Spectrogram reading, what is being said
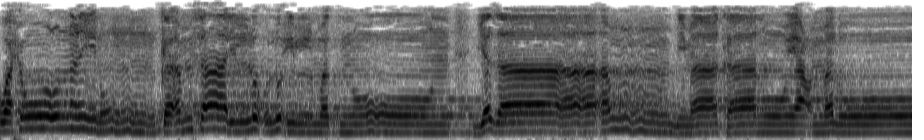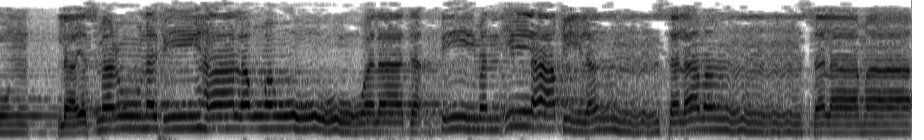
وحور عين كأمثال اللؤلؤ المكنون جزاء بما كانوا يعملون لا يسمعون فيها لغوا ولا تأثيما إلا قيلا سلاما سلاما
